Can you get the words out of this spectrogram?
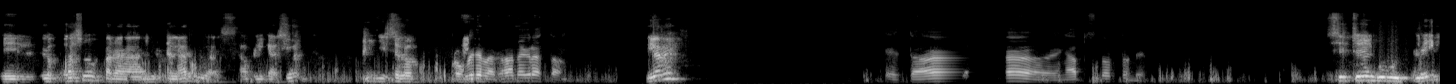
los pasos para instalar las aplicaciones y se los... Mira, la caja negra está. Dígame. Está ah, en App Store también. Sí, estoy en Google Play,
